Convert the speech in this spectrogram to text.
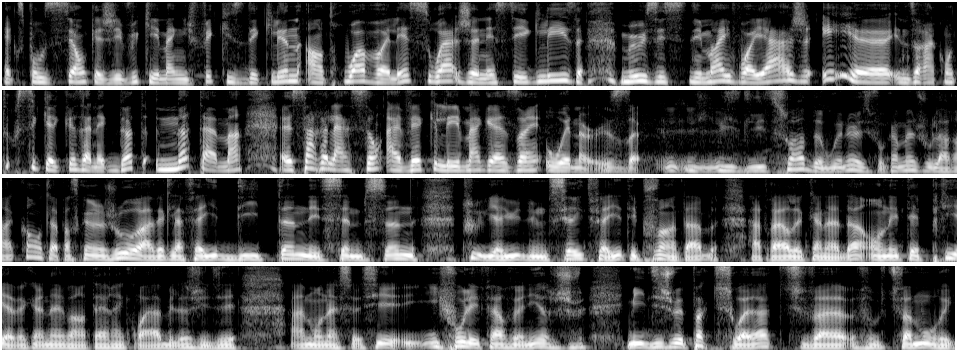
Exposition que j'ai vue qui est magnifique, qui se décline en trois volets, soit jeunesse et église, musée, cinéma et voyage. Et euh, il nous a raconté aussi quelques anecdotes, notamment euh, sa relation avec les magasins Winners. L'histoire de Winners, il faut quand même que je vous la raconte, là, parce qu'un jour, avec la faillite d'Eaton et Simpson, tout, il y a eu une série de faillites épouvantables à travers le Canada. On était pris avec un inventaire incroyable. Et là, j'ai dit à mon associé, il faut les faire venir. Je Mais il dit, je veux pas que tu sois là, tu vas, tu vas mourir.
